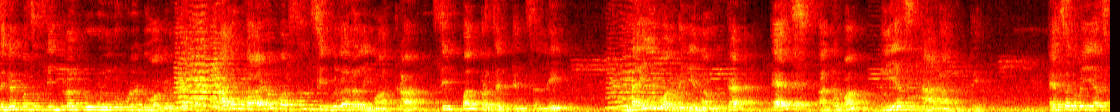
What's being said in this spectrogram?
ಸೆಕೆಂಡ್ ಪರ್ಸನ್ ಸಿಂಗ್ಯುಲರ್ ಪ್ಲೂರಲ್ಲೂ ಕೂಡ ಡೂ ಆಗಿರುತ್ತೆ. ಆದರೆ ಥರ್ಡ್ ಪರ್ಸನ್ ಸಿಂಗ್ಯುಲರ್ ಅಲ್ಲಿ ಮಾತ್ರ ಸಿಂಪಲ್ ಪ್ರೆಸೆಂಟೆನ್ಸ್ ಅಲ್ಲಿ ನೈನ್ ವರ್ಬಿಗೆ ಏನಾಗುತ್ತೆ? ಎಸ್ ಅಥವಾ ಎಸ್ ಆ್ಯಡ್ ಆಗುತ್ತೆ. ಎಸ್ ಅಥವಾ ಎಸ್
